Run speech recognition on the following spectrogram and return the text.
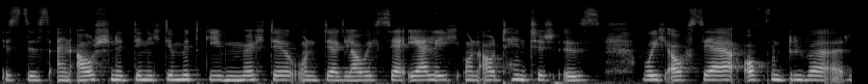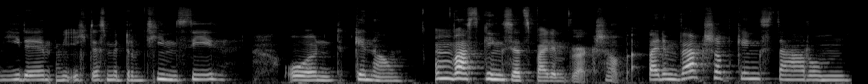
ist es ein Ausschnitt, den ich dir mitgeben möchte und der, glaube ich, sehr ehrlich und authentisch ist, wo ich auch sehr offen drüber rede, wie ich das mit Routinen sehe und genau. Um was ging es jetzt bei dem Workshop? Bei dem Workshop ging es darum,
